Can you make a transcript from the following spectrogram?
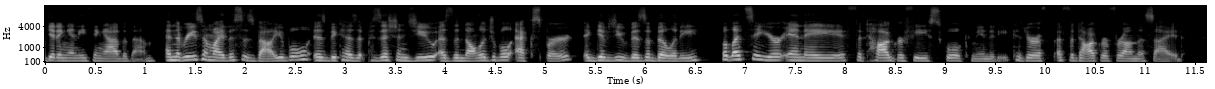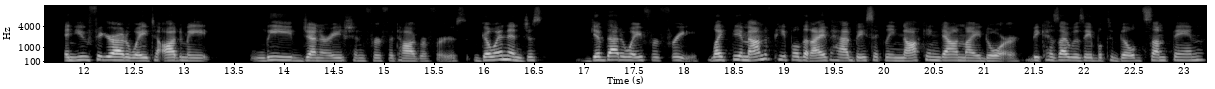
getting anything out of them. And the reason why this is valuable is because it positions you as the knowledgeable expert. It gives you visibility. But let's say you're in a photography Skool community because you're a, a, photographer on the side and you figure out a way to automate lead generation for photographers. Go in and just give that away for free. Like the amount of people that I've had basically knocking down my door because I was able to build something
